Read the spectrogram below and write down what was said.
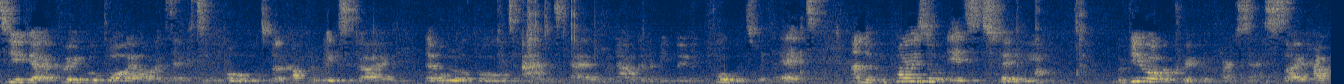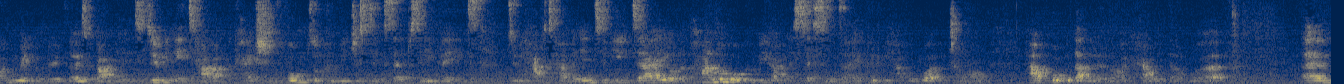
to get approval by our executive board, but a couple of weeks ago they're all on board and um, we're now going to be moving forwards with it. And the proposal is to review our recruitment process. So how can we remove those barriers? Do we need to have application forms or could we just accept CVs? Do we have to have an interview day on a panel or could we have an assessment day? Could we have a work trial? How, what would that look like? How would that work? Um,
